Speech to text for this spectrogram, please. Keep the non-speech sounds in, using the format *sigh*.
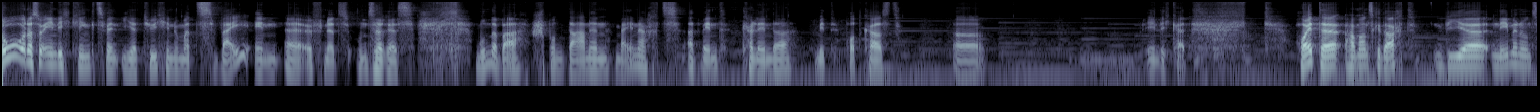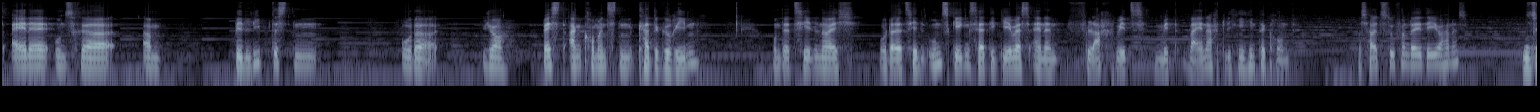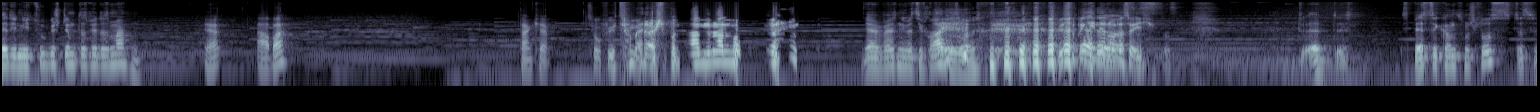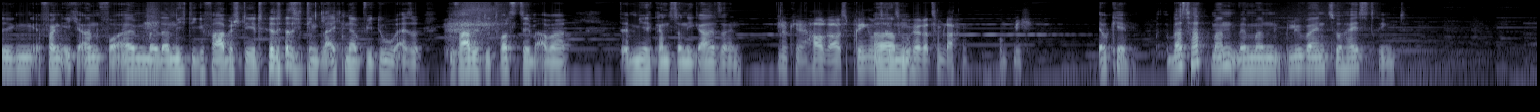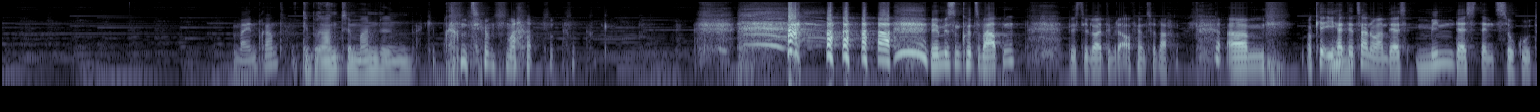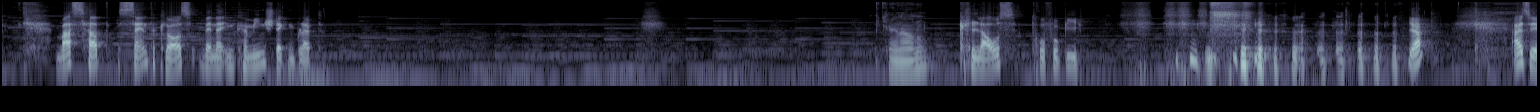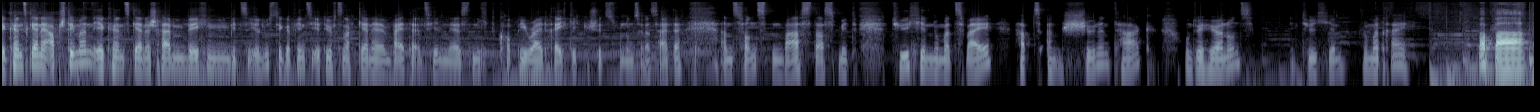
So oder so ähnlich klingt es, wenn ihr Türchen Nummer 2 äh, öffnet, unseres wunderbar spontanen Weihnachts-Adventkalender mit Podcast äh. Heute haben wir uns gedacht, wir nehmen uns eine unserer am beliebtesten oder ja, bestankommendsten Kategorien und erzählen euch oder erzählen uns gegenseitig jeweils einen Flachwitz mit weihnachtlichem Hintergrund. Was hältst du von der Idee, Johannes? Sonst hätte ich nicht zugestimmt, dass wir das machen. Ja, aber. Danke. So viel zu meiner spontanen Antwort. Ja, ich weiß nicht, was die Frage soll. *laughs* Willst du beginnen oder *laughs* soll ich? Äh, das Beste kommt zum Schluss, deswegen fange ich an, vor allem, weil dann nicht die Gefahr besteht, *laughs* dass ich den gleichen habe wie du. Also, die Gefahr besteht trotzdem, aber äh, mir kann es dann egal sein. Okay, hau raus. Bring unsere ähm, Zuhörer zum Lachen. Und mich. Okay. Was hat man, wenn man Glühwein zu heiß trinkt? Weinbrand? Gebrannte Mandeln. Gebrannte Mandeln. *laughs* Wir müssen kurz warten, bis die Leute wieder aufhören zu lachen. Ähm, okay, ich hätte jetzt auch noch einen, der ist mindestens so gut. Was hat Santa Claus, wenn er im Kamin stecken bleibt? Keine Ahnung. Klaustrophobie. *laughs* ja? Also, ihr könnt gerne abstimmen, ihr könnt gerne schreiben, welchen Witz ihr lustiger findet. Ihr dürft es noch gerne weitererzählen, er ist nicht copyright-rechtlich geschützt von unserer Seite. Ansonsten war es das mit Türchen Nummer 2. Habt einen schönen Tag und wir hören uns in Türchen Nummer 3. Baba.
